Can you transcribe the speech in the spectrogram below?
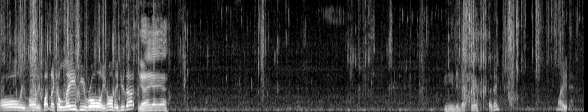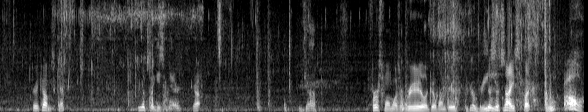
Holy moly, but like a lazy roll, you know, they do that? Yeah, yeah, yeah. You need the net there? I think. Might. Here he comes, Kent. He looks like he's a netter. Yeah. Good job. First one was a real good one, dude. Look how green This is nice, but oh,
